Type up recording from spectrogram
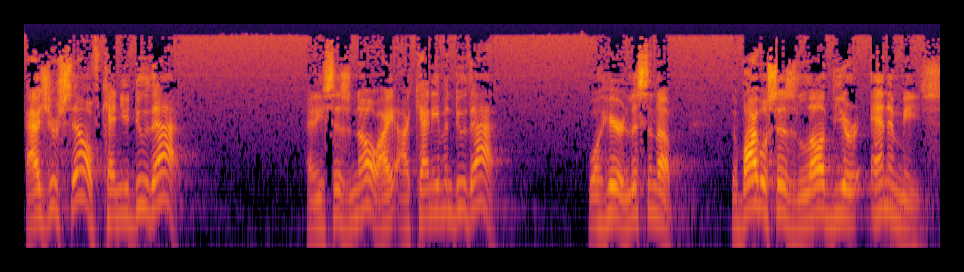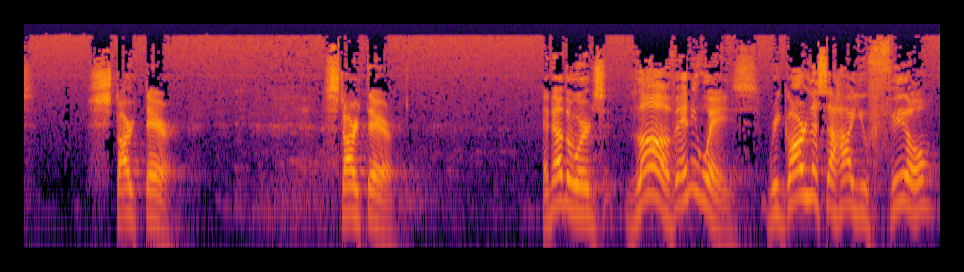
as yourself. Can you do that? And he says, No, I, I can't even do that. Well, here, listen up. The Bible says love your enemies. Start there. Start there. In other words, love anyways, regardless of how you feel,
